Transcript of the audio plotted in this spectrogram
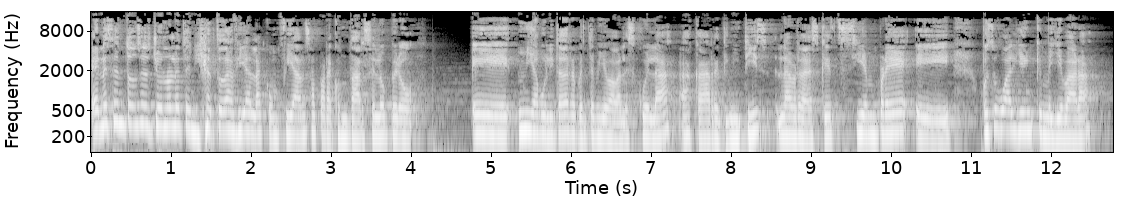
En ese entonces yo no le tenía todavía la confianza para contárselo, pero eh, mi abuelita de repente me llevaba a la escuela, acá a Retinitis. La verdad es que siempre, eh, pues hubo alguien que me llevara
